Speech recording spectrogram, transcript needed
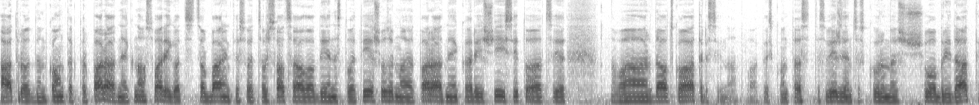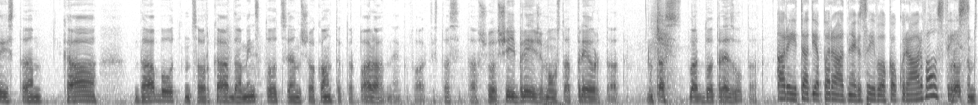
atrodam kontaktu ar parādnieku, nav svarīgi, vai tas caur bērniem vai caur sociālo dienestu, vai tieši uzrunājot parādnieku, arī šī situācija var daudz ko atrisināt. Faktiski. Un tas ir tas virziens, uz kuru mēs šobrīd attīstām, kā dabūt un caur kādām institūcijām šo kontaktu ar parādnieku. Faktiski. Tas ir tā, šo, šī brīža mums tā prioritāte. Un tas var dot rezultātu. Arī tad, ja parādnieks dzīvo kaut kur ārvalstīs? Protams,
